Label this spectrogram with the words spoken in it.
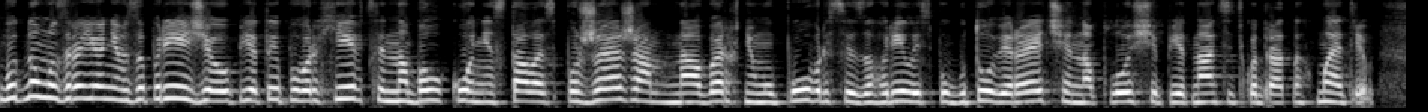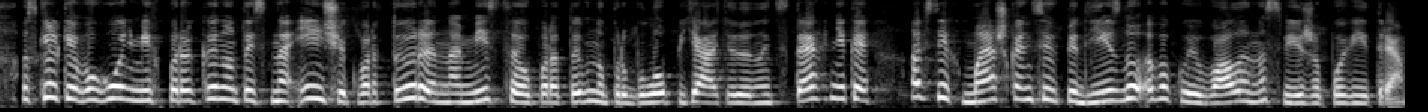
В одному з районів Запоріжжя у п'ятиповерхівці на балконі сталася пожежа. На верхньому поверсі загорілись побутові речі на площі 15 квадратних метрів. Оскільки вогонь міг перекинутись на інші квартири, на місце оперативно прибуло 5 одиниць техніки, а всіх мешканців під'їзду евакуювали на свіже повітря.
